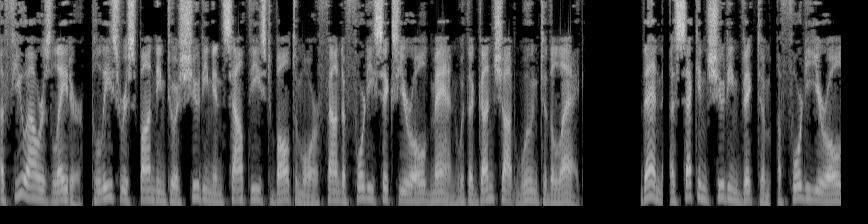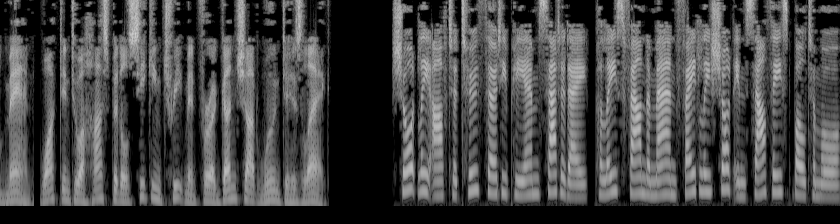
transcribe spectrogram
A few hours later, police responding to a shooting in southeast Baltimore found a 46-year-old man with a gunshot wound to the leg. Then, a second shooting victim, a 40-year-old man, walked into a hospital seeking treatment for a gunshot wound to his leg. Shortly after 2.30 p.m. Saturday, police found a man fatally shot in southeast Baltimore.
